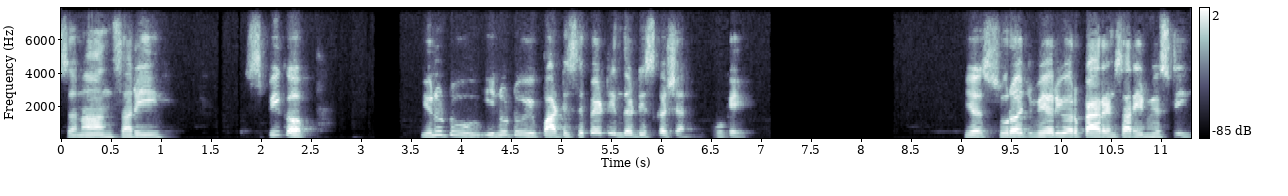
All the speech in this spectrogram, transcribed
Sana Ansari speak up you know to you know to participate in the discussion okay yes Suraj where your parents are investing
